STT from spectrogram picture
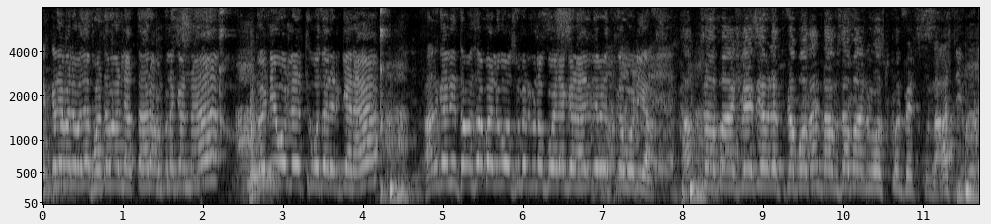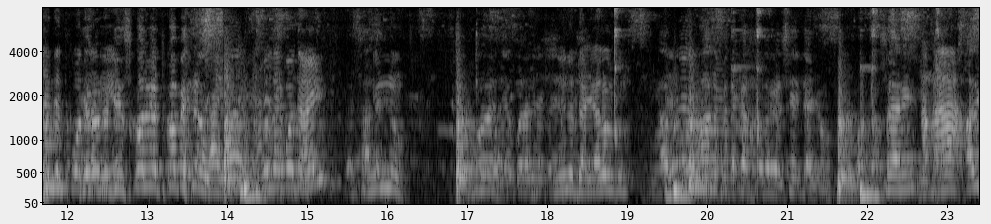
ఎక్కడే వాళ్ళు వదే పట్టవాళ్ళు ఎత్తారు అంపుల కన్నా? దొడ్డి ఓట్లు ఎత్తుకుపోతారు ఎరికేనా అందుకని తమసా బయలు కోసుకుని పెట్టుకున్న గోళం కదా అది ఎత్తుకోబోడియా థమ్సప్ అట్లయితే ఎవరు ఎత్తుకపోతాను థమ్సప్ అని పోసుకొని పెట్టుకున్నా ప్లాస్టిక్ కూడా అయితే రెండు ఎత్తుకుపోతారు డిస్కోలు పెట్టుకోపోయినావు. సరిపోతాయి? నిన్ను. నేను దయ్యాలు వాళ్ళ పెద్ద అమ్మా. అది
